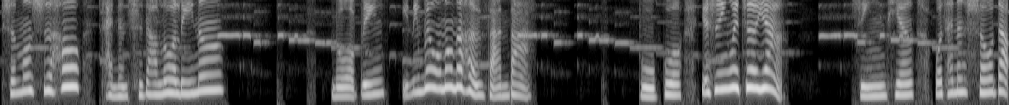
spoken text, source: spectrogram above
什么时候才能吃到洛梨呢？罗宾一定被我弄得很烦吧？不过也是因为这样，今天我才能收到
